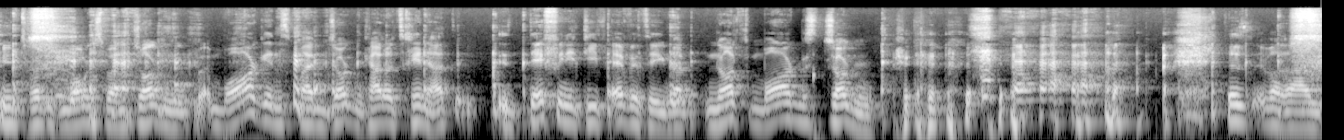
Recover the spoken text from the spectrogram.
Den treffe ich morgens beim Joggen. Morgens beim Joggen. Carlo Trainer hat definitiv everything, but not morgens joggen. Das ist überragend.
